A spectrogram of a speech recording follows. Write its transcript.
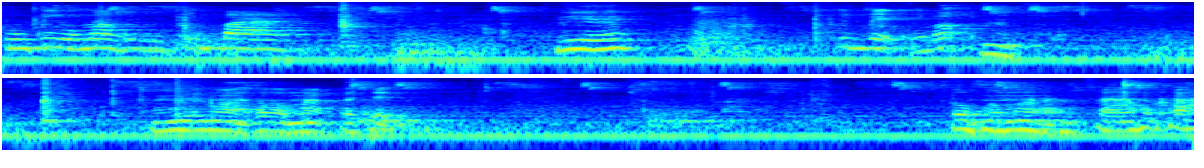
กุ้งกิ้ว มากกินปลานี่เองกินเด็ดนี่บ่อืมนี่หน่อยเขาบอกมากกระเสร็จต้มมามาสามค่ะ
